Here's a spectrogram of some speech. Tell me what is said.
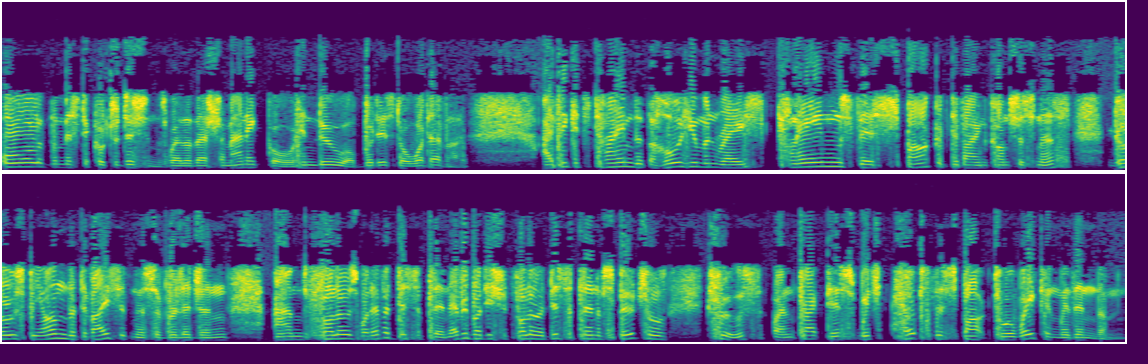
all of the mystical traditions, whether they're shamanic or Hindu or Buddhist or whatever. I think it's time that the whole human race claims this spark of divine consciousness, goes beyond the divisiveness of religion, and follows whatever discipline. Everybody should follow a discipline of spiritual truth and practice which helps this spark to awaken within them.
